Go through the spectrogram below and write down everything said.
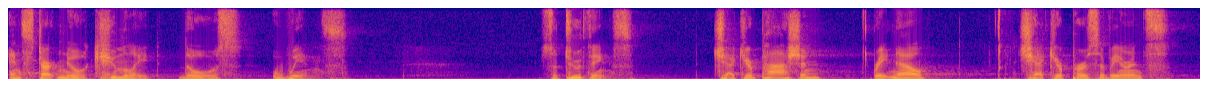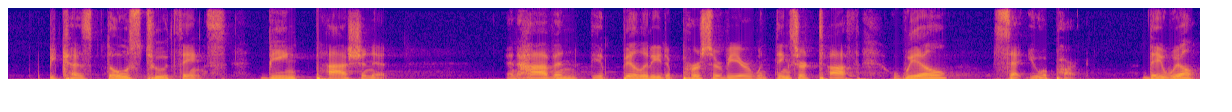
and starting to accumulate those wins. So, two things check your passion right now, check your perseverance, Because those two things, being passionate and having the ability to persevere when things are tough, will set you apart. They will.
